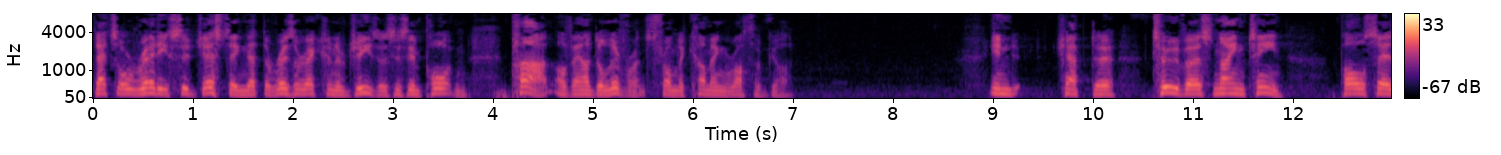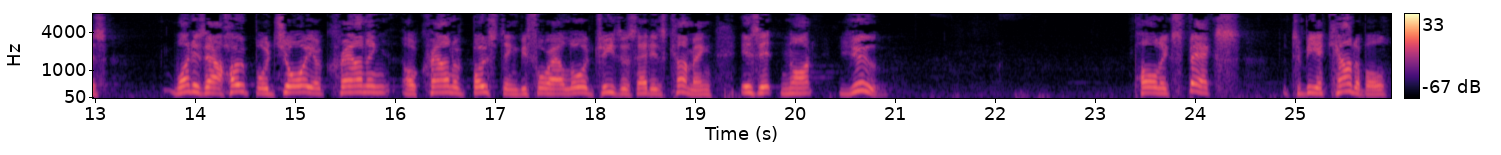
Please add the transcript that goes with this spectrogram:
That's already suggesting that the resurrection of Jesus is important part of our deliverance from the coming wrath of God. In chapter 2 verse 19, Paul says, what is our hope or joy or crowning or crown of boasting before our Lord Jesus at his coming? Is it not you? Paul expects to be accountable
